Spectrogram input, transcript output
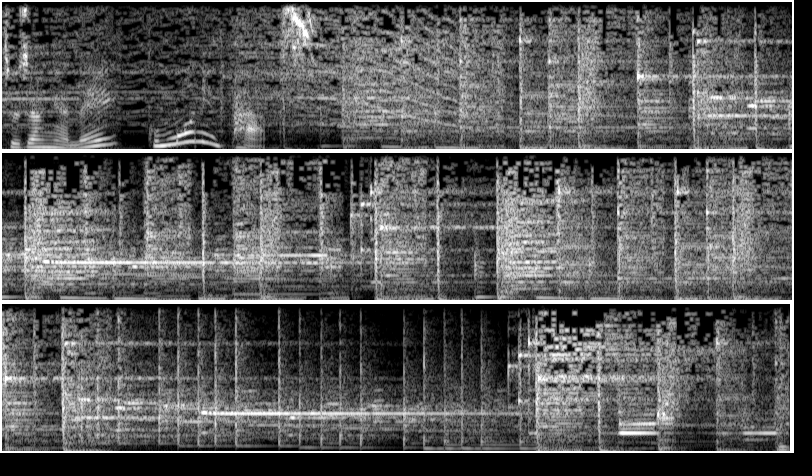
조정현의 Good Morning Pops. We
